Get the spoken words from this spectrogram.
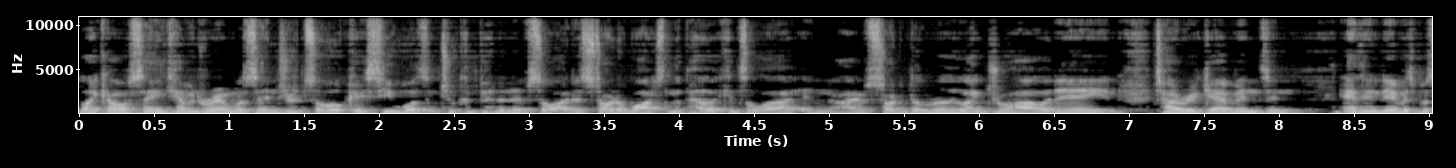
like I was saying, Kevin Durant was injured, so OKC wasn't too competitive. So I just started watching the Pelicans a lot, and I started to really like Jrue Holiday and Tyreke Evans and Anthony Davis, but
